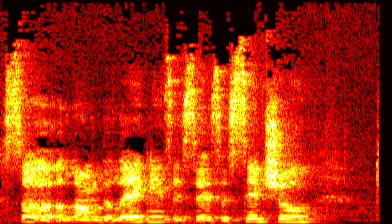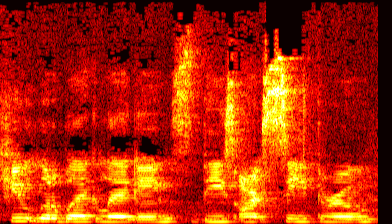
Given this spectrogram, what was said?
So along the leggings, it says Essential. Cute little black leggings. These aren't see-through.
